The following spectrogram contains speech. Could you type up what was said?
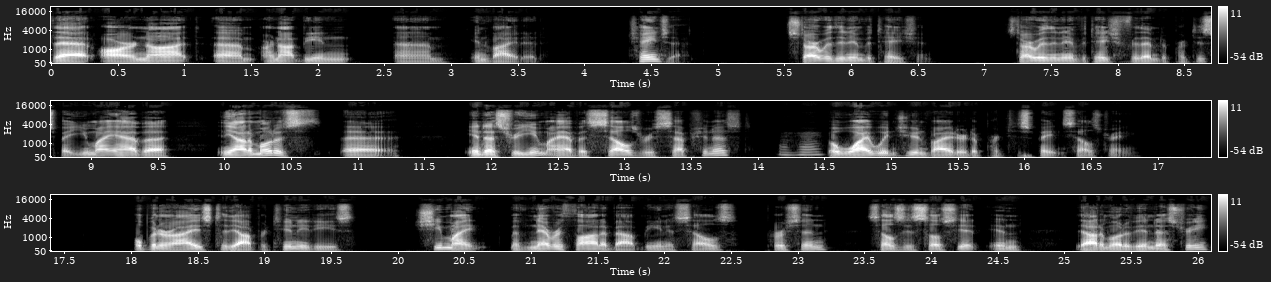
that are not um, are not being um, invited. Change that. Start with an invitation. Start with an invitation for them to participate. You might have a in the automotive uh, industry. You might have a sales receptionist, Mm-hmm. but why wouldn't you invite her to participate in sales training? Open her eyes to the opportunities. She might have never thought about being a sales person, sales associate in the automotive industry.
